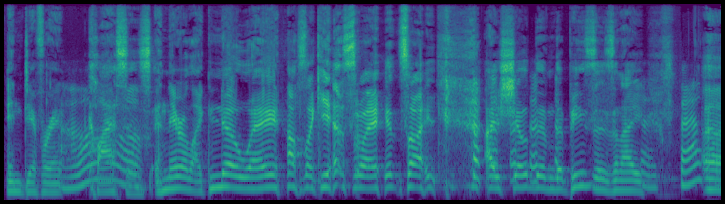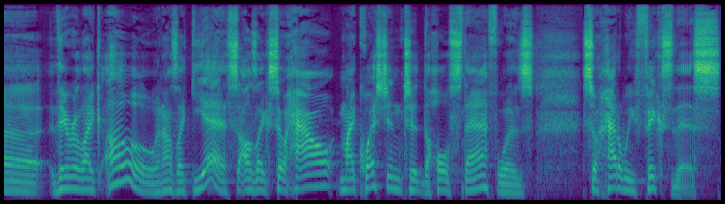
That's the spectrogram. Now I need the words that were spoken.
in different oh. classes and they were like no way and i was like yes way and so i i showed them the pieces and i uh, they were like oh and i was like yes i was like so how my question to the whole staff was so how do we fix this?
